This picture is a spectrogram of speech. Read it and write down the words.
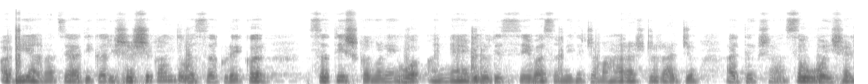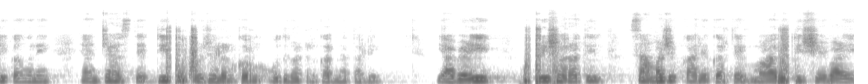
अभियानाचे अधिकारी शशिकांत वसकडेकर सतीश कंगणे व अन्याय विरोधी सेवा समितीच्या महाराष्ट्र राज्य अध्यक्षा सौ वैशाली कंगणे यांच्या हस्ते दीप प्रज्वलन करून उद्घाटन करण्यात आले. यावेळी हुपरी शहरातील सामाजिक कार्यकर्ते मारुती शेवाळे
